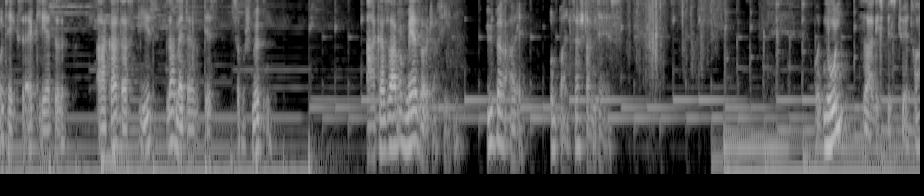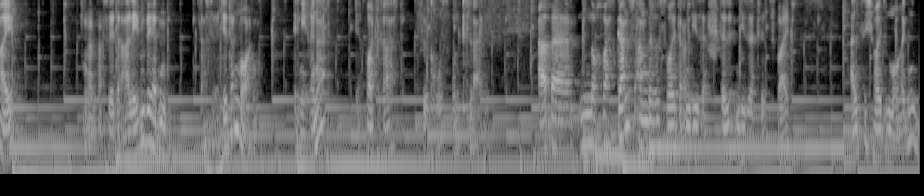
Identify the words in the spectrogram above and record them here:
Und Hexe erklärte Aka, dass dies Lametta ist zum Schmücken. Aka sah noch mehr solcher Fäden. Überall. Und bald verstand er es. Und nun sage ich bis Tür 3. Und was wir da erleben werden, das hört ihr dann morgen. Danny Rennert, der Podcast für Groß und Klein. Aber noch was ganz anderes heute an dieser Stelle, in dieser Tür 2. Als ich heute Morgen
